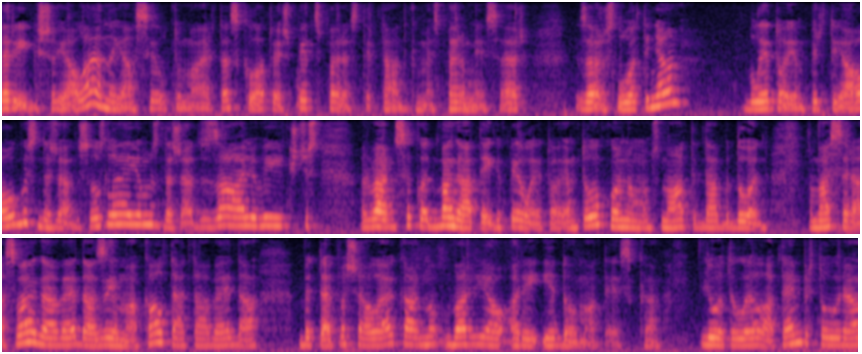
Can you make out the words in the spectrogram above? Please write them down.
derīga šajā lēnajā siltumā, ir tas, ka latviešu pirts parasti ir tāda, ka mēs peramies ar zaras lotiņām, lietojam pirtī augus, dažādus uzlējumus, dažādus zāļu vīkšķus. Ar vārdu sakot, bagātīgi pielietojam to, ko nu mums māte daba dod. Vasarā svaigā veidā, ziemā kaltētā veidā, bet tā pašā laikā nu, var jau arī iedomāties, ka ļoti lielā temperatūrā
